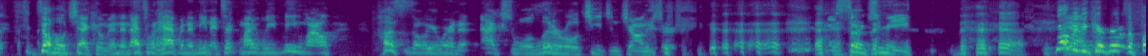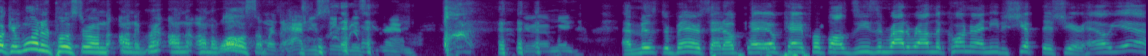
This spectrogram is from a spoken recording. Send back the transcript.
Double check him. And then that's what happened to me. They took my weed. Meanwhile, Huss is over here wearing an actual literal Cheech and Chong shirt. And they searched me. Probably Yeah. because there was a fucking wanted poster on the on the on the on the wall somewhere. Like, have you seen this man? You know what I mean? and Mr. Bear said, "Okay, okay, football season right around the corner. I need a ship this year. Hell yeah,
